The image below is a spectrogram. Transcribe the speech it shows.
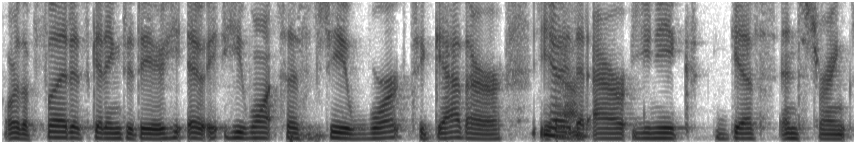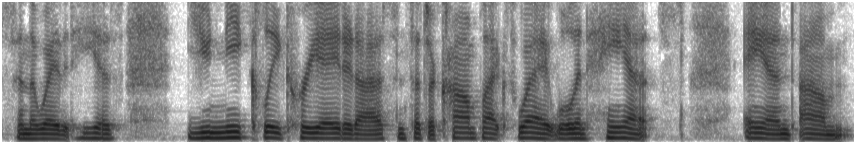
or the foot is getting to do. He, uh, he wants us to work together Yeah. so that our unique gifts and strengths and the way that he has uniquely created us in such a complex way will enhance and um,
